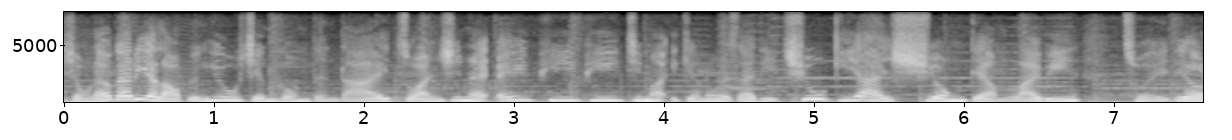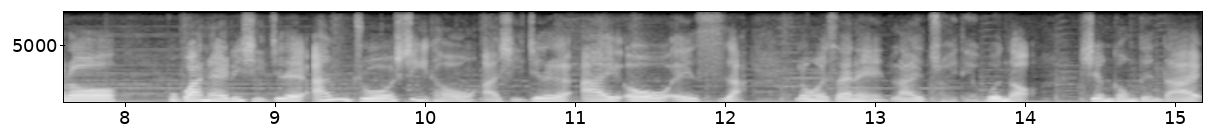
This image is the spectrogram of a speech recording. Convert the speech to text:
想了解你的老朋友，先讲电台全新的 App，今麦已经拢会使伫手机的商店内面找到咯。不管呢你是这个安卓系统，还是这个 iOS 啊，拢会使呢来找到阮哦。先讲电台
